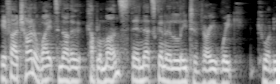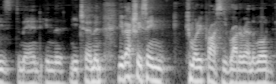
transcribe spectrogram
If uh, China waits another couple of months, then that's going to lead to very weak commodities demand in the near term. And you've actually seen commodity prices right around the world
